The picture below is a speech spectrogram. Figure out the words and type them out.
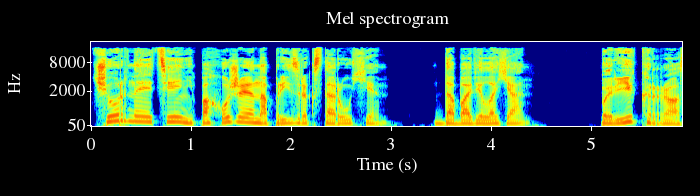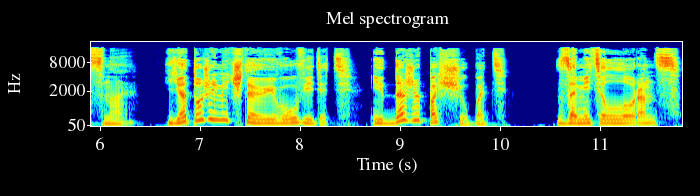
«Черная тень, похожая на призрак старухи», — добавила я. «Прекрасно. Я тоже мечтаю его увидеть и даже пощупать», — заметил Лоренс.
